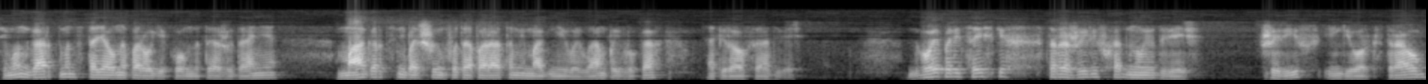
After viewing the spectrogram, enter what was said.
Симон Гартман стоял на пороге комнаты ожидания. Магарт с небольшим фотоаппаратом и магниевой лампой в руках опирался о дверь. Двое полицейских сторожили входную дверь. Шериф и Георг Страум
